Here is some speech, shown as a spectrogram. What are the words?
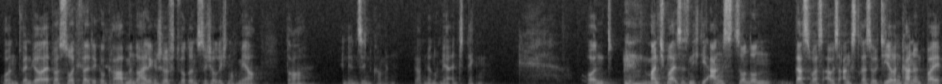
Und wenn wir etwas sorgfältiger graben in der Heiligen Schrift, wird uns sicherlich noch mehr da in den Sinn kommen, werden wir noch mehr entdecken. Und manchmal ist es nicht die Angst, sondern das, was aus Angst resultieren kann. Und bei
